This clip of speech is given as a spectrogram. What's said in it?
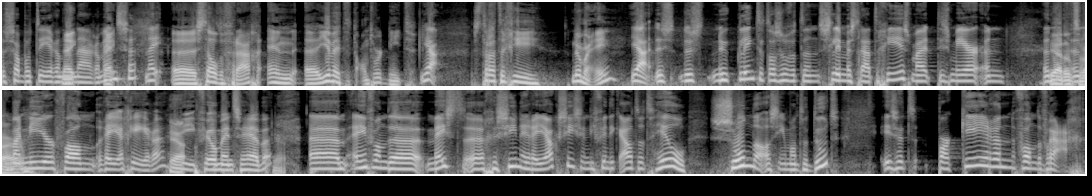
saboterende Nee, nare nee. mensen. Nee, Eh, stel de vraag en eh, je weet het antwoord niet. ja. Strategie nummer één. Ja, dus, dus nu klinkt het alsof het een slimme strategie is, maar het is meer een, een, Ja, een manier van reageren Ja. die veel mensen hebben. Ehm, een van de meest eh, geziene reacties, en die vind ik altijd heel zonde als iemand het doet, is het parkeren van de vraag.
